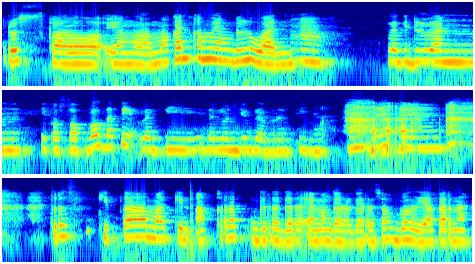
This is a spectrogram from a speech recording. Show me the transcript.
Terus kalau yang lama kan kamu yang duluan. lebih duluan ikut softball tapi lebih duluan juga berhentinya. Terus kita makin akrab gara-gara emang gara-gara softball ya karena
